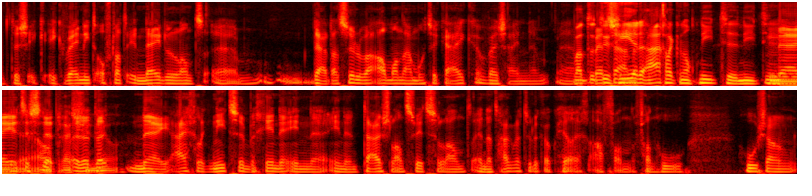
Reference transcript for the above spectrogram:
dus ik, ik weet niet of dat in Nederland, ja, dat zullen we allemaal naar moeten kijken. Wij zijn, eh, Want het is hier eigenlijk nog niet, eh, niet Nee, het is net, dat- nee, eigenlijk niet. Ze beginnen in, in hun thuisland Zwitserland. En dat hangt natuurlijk ook heel erg af van, van hoe, hoe zo'n,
